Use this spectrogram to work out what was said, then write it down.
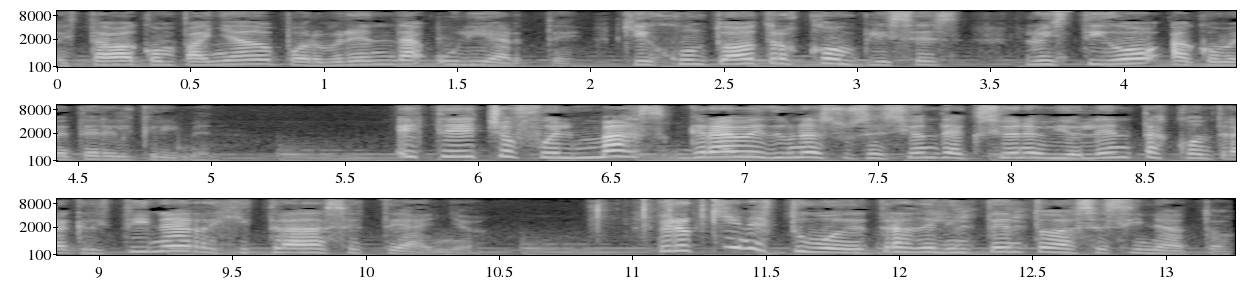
estaba acompañado por Brenda Uliarte, quien junto a otros cómplices lo instigó a cometer el crimen. Este hecho fue el más grave de una sucesión de acciones violentas contra Cristina registradas este año. Pero ¿quién estuvo detrás del intento de asesinato?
